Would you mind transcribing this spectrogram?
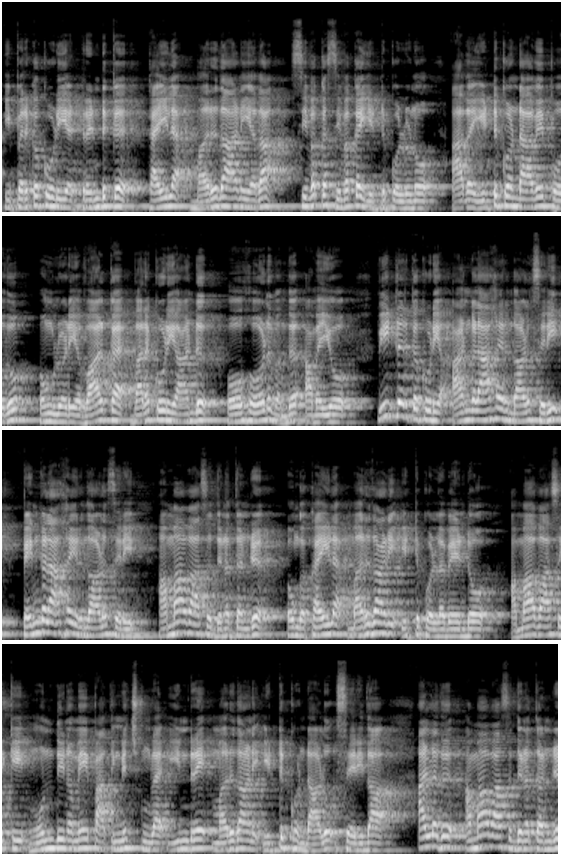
இப்போ இருக்கக்கூடிய ட்ரெண்டுக்கு கையில் மருதாணியை தான் சிவக்க சிவக்க இட்டுக்கொள்ளணும். அதை இட்டுக்கொண்டாவே போதும் உங்களுடைய வாழ்க்கை வரக்கூடிய ஆண்டு ஓஹோன்னு வந்து அமையும். வீட்டில் இருக்கக்கூடிய ஆண்களாக இருந்தாலும் சரி பெண்களாக இருந்தாலும் சரி அமாவாசை தினத்தன்று உங்கள் கையில் மருதாணி இட்டுக்கொள்ள வேண்டும். அமாவாசைக்கு முன்தினமே பார்த்தீங்கன்னு வச்சுக்கோங்களேன் இன்றே மருதாணி இட்டுக்கொண்டாலும் சரிதான் அல்லது அமாவாசை தினத்தன்று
